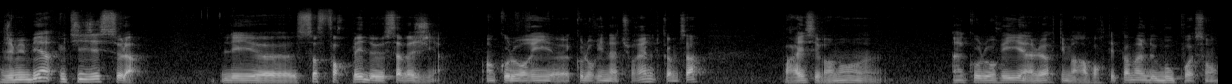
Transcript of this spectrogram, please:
j'aimais bien utiliser cela, les euh, soft foreplay de Savagia en coloris, euh, coloris naturel comme ça. Pareil, c'est vraiment euh, un coloris et un leurre qui m'a rapporté pas mal de beaux poissons.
